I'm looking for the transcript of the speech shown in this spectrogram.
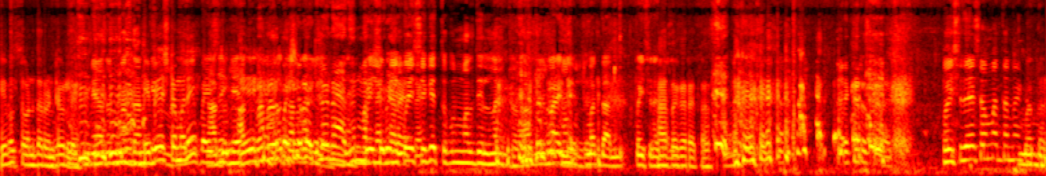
हे बघ तोंड धरून मी अजून ठेवलंय मतदान हे बेस्टमध्ये? मला पैसे भेटले नाही अजून. घेतो पण मला दिलं नाही. राहिले मतदान पैसे नाही असं करायचं. अरे खरंच करायचं. पैसे द्यायचं मतदान नाही मतदान.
